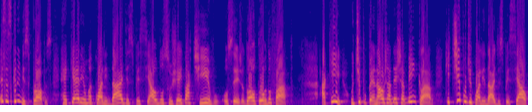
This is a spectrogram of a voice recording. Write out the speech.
Esses crimes próprios requerem uma qualidade especial do sujeito ativo, ou seja, do autor do fato. Aqui, o tipo penal já deixa bem claro que tipo de qualidade especial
